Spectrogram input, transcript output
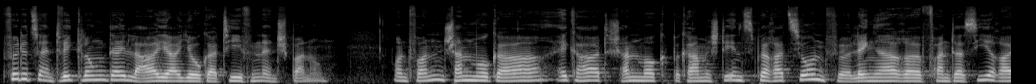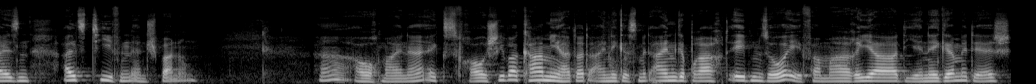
führte zur Entwicklung der Laya Yoga Tiefenentspannung. Und von Shanmuga Eckhart Shanmuk bekam ich die Inspiration für längere Fantasiereisen als Tiefenentspannung. Ja, auch meine Ex-Frau Shivakami hat dort einiges mit eingebracht, ebenso Eva Maria, diejenige, mit der ich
